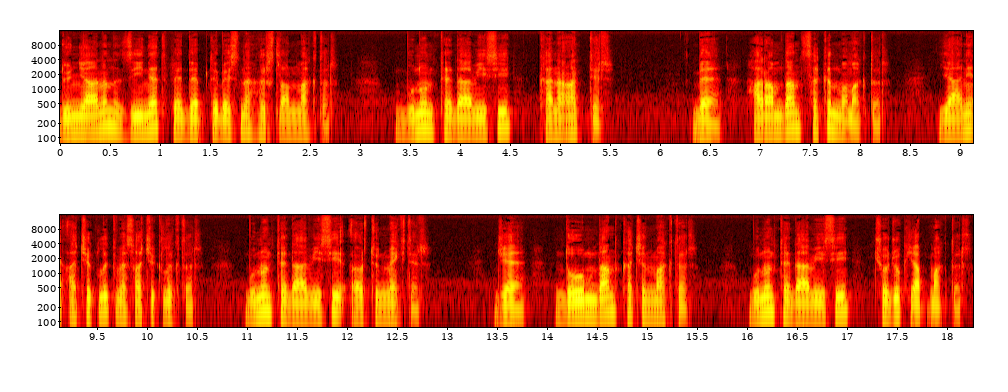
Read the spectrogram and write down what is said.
Dünyanın zinet ve deptebesine hırslanmaktır. Bunun tedavisi kanaattir. B. Haramdan sakınmamaktır. Yani açıklık ve saçıklıktır. Bunun tedavisi örtünmektir. C. Doğumdan kaçınmaktır. Bunun tedavisi çocuk yapmaktır.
